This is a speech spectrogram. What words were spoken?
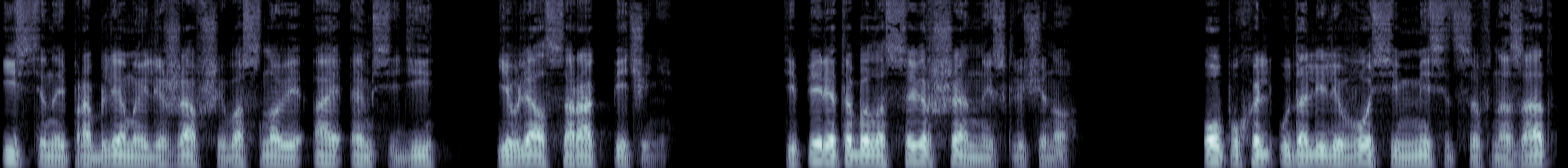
истинной проблемой, лежавшей в основе IMCD, являлся рак печени. Теперь это было совершенно исключено. Опухоль удалили 8 месяцев назад,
